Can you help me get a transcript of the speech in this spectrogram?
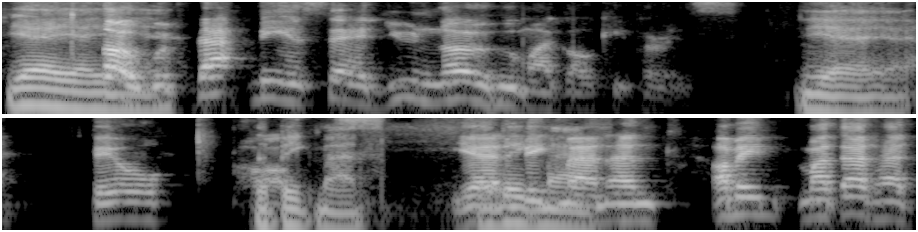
yeah, yeah, yeah, So yeah. with that being said, you know who my goalkeeper is. yeah, yeah. Phil. The big man. Yeah, The the, big big, man. man. And I mean, my dad had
